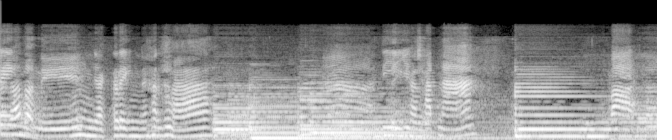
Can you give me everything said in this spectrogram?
แล้วเกรงนะคะตอนนี้อืมอย่าเกรงนะคะลูกนะคะอ่าดีได้ยินค่ะชัดนะบายขึ้น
